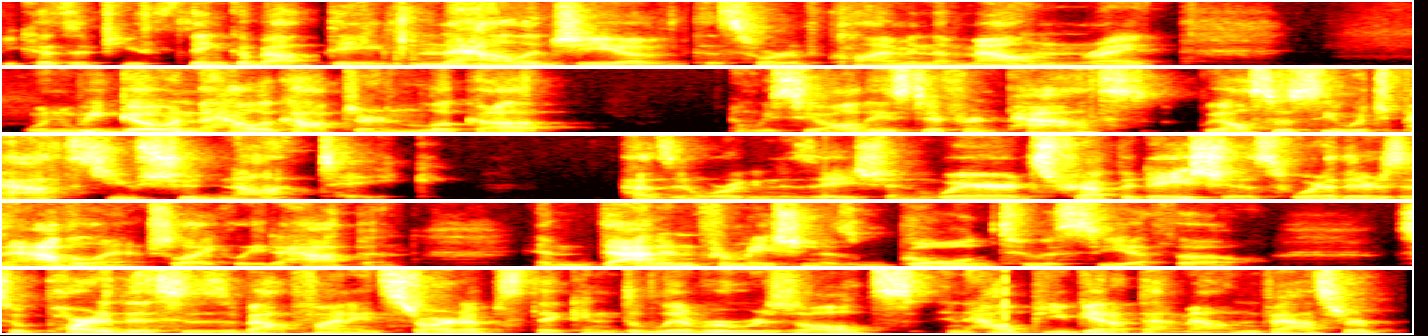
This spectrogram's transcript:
because if you think about the analogy of the sort of climbing the mountain, right? When we go in the helicopter and look up, and we see all these different paths, we also see which paths you should not take as an organization where it's trepidatious, where there's an avalanche likely to happen. And that information is gold to a CFO. So part of this is about finding startups that can deliver results and help you get up that mountain faster.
